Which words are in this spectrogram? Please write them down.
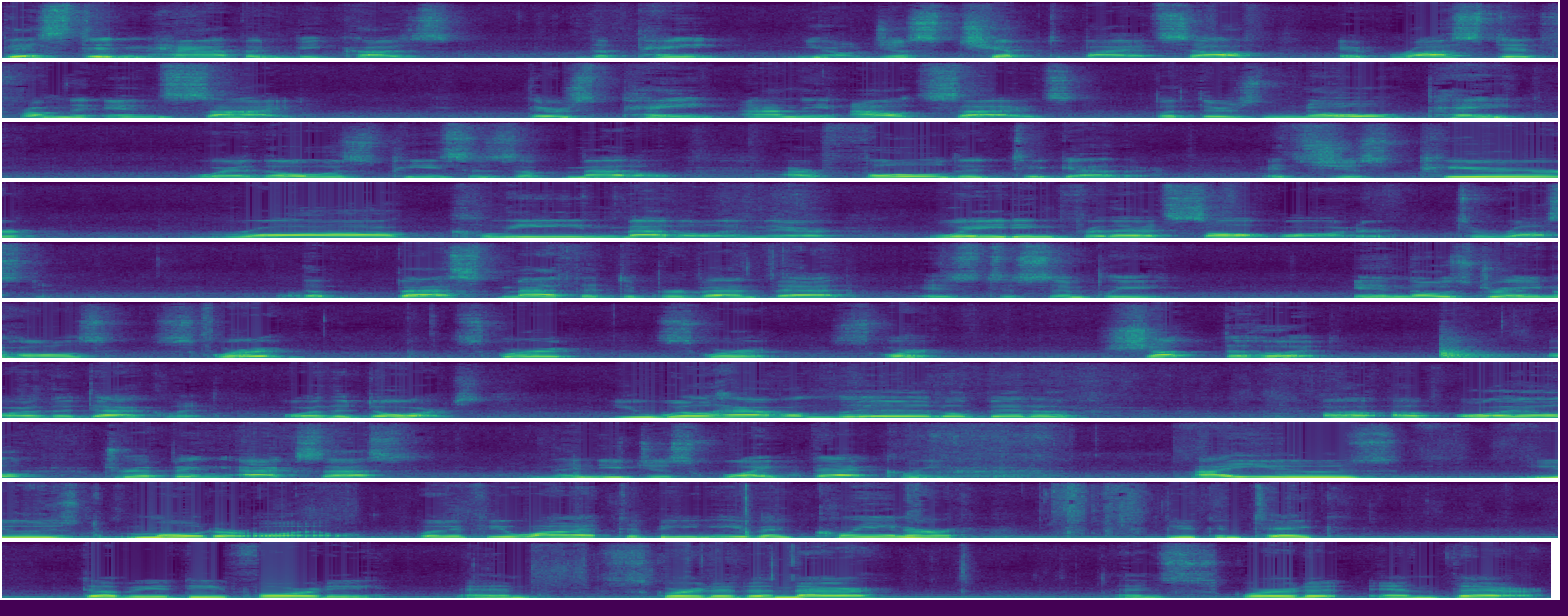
This didn't happen because the paint, you know, just chipped by itself. It rusted from the inside. There's paint on the outsides, but there's no paint where those pieces of metal are folded together. It's just pure, raw, clean metal in there waiting for that salt water to rust it. The best method to prevent that is to simply, in those drain holes, squirt, squirt, squirt, squirt. Shut the hood or the deck lid or the doors. You will have a little bit of, uh, of oil dripping excess, and then you just wipe that clean. I use used motor oil, but if you want it to be even cleaner, you can take WD 40 and squirt it in there and squirt it in there.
